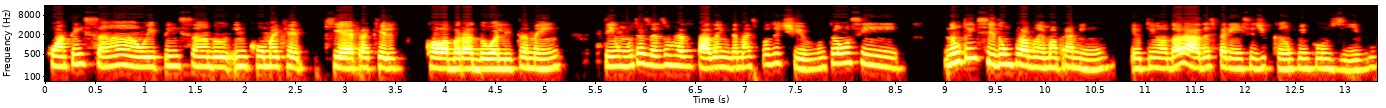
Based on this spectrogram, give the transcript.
com atenção e pensando em como é que é, que é para aquele colaborador ali também, tenho muitas vezes um resultado ainda mais positivo. Então, assim, não tem sido um problema para mim. Eu tenho adorado a experiência de campo, inclusive.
